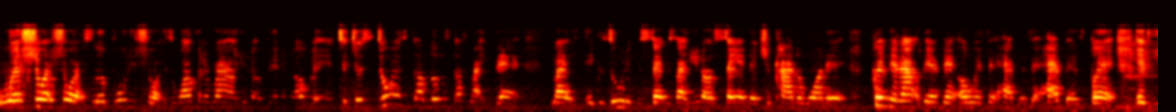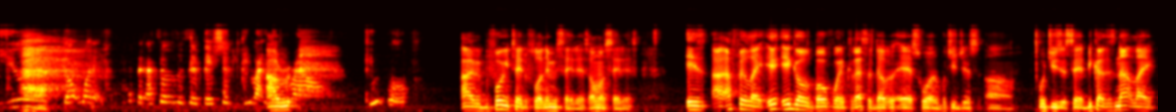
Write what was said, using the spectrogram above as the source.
Wear short shorts, little booty shorts, walking around, you know, bending over, and to just doing stuff, little stuff like that. Like exuding the sex, like you know, saying that you kind of want it, putting it out there that oh, if it happens, it happens. But if you don't want it to happen, I feel as if they shouldn't be like I around people. I before you take the floor, let me say this. I want to say this. Is I feel like it, it goes both ways because that's a double edged sword. What you just um what you just said because it's not like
